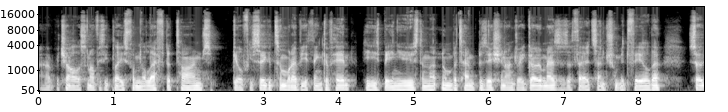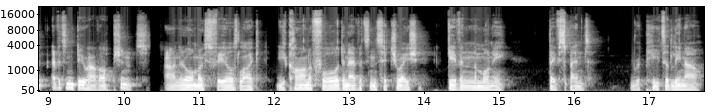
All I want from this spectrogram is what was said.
Uh, Richarlison obviously plays from the left at times. Gylfi Sigurdsson, whatever you think of him, he's being used in that number 10 position. Andre Gomes as a third central midfielder. So Everton do have options, and it almost feels like you can't afford an Everton situation given the money they've spent repeatedly now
